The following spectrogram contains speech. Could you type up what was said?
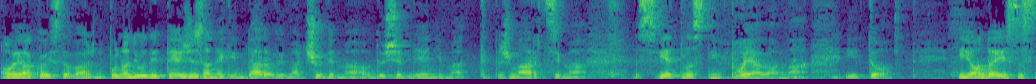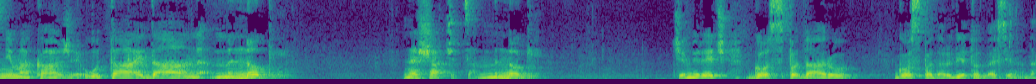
ovo je jako isto važno. Puno ljudi teže za nekim darovima, čudima, oduševljenjima, žmarcima Svjetlostnim pojavama I to. I onda Isus njima kaže U taj dan mnogi Ne šačica, mnogi Će mi reći Gospodaru Gospodaru, gdje je to 21, da?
